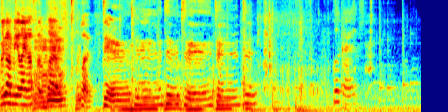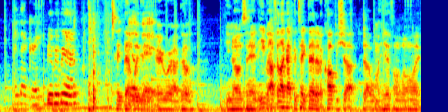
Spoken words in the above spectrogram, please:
We're gonna be like Hustle and Mhm. Flow. Look. Dun, dun, dun, dun, dun, dun. Look guys. Isn't that great? Take that Feel with me everywhere I go. You know what I'm saying? Even I feel like I could take that at a coffee shop with my headphones on, like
